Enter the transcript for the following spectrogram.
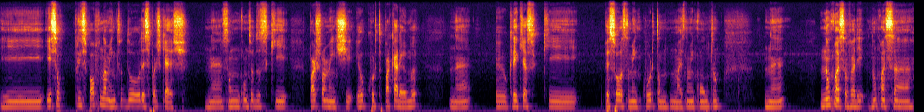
E esse é o principal fundamento do desse podcast, né? São conteúdos que particularmente eu curto pra caramba, né? Eu creio que as que pessoas também curtam, mas não encontram, né? Não com essa vari... não com essa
